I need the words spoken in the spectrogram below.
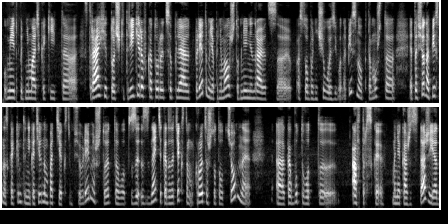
умеет поднимать какие-то страхи, точки триггеров, которые цепляют, при этом я понимала, что мне не нравится особо ничего из его написанного, потому что это все написано с каким-то негативным подтекстом все время, что это вот, знаете, когда за текстом кроется что-то вот темное, как будто вот э, авторское, мне кажется, даже, я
